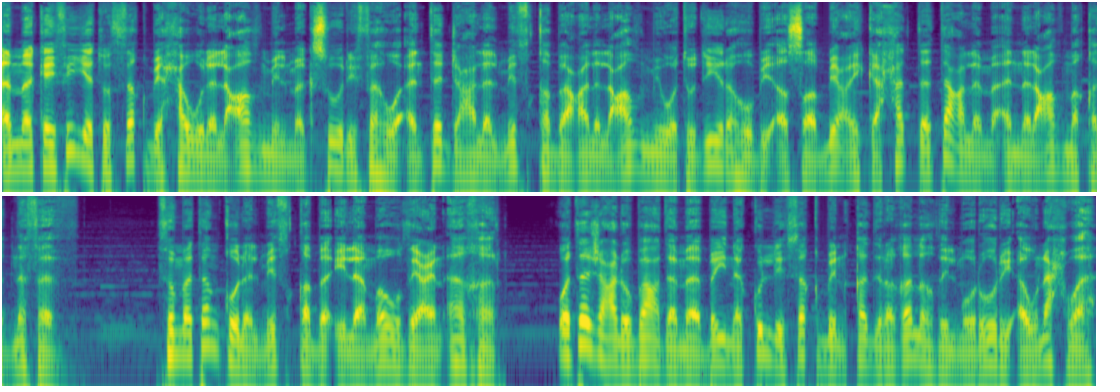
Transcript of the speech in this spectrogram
أما كيفية الثقب حول العظم المكسور فهو أن تجعل المثقب على العظم وتديره بأصابعك حتى تعلم أن العظم قد نفذ. ثم تنقل المثقب إلى موضع آخر. وتجعل بعد ما بين كل ثقب قدر غلظ المرور أو نحوه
